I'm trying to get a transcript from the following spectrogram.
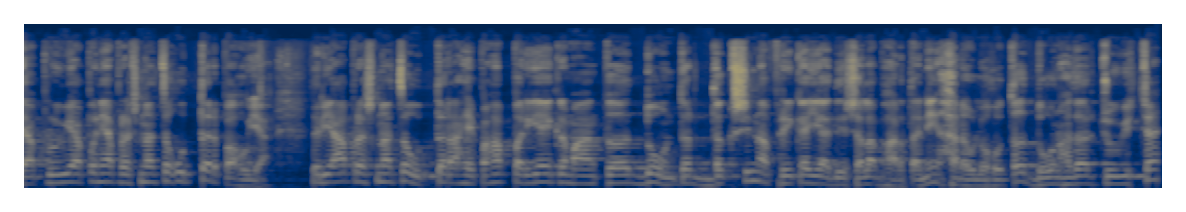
त्यापूर्वी आपण या प्रश्नाचं उत्तर पाहूया. तर या प्रश्नाचं उत्तर आहे पहा पर्याय क्रमांक दोन. तर दक्षिण आफ्रिका या देशाला भारताने हरवलं होतं दोन हजार चोवीसच्या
